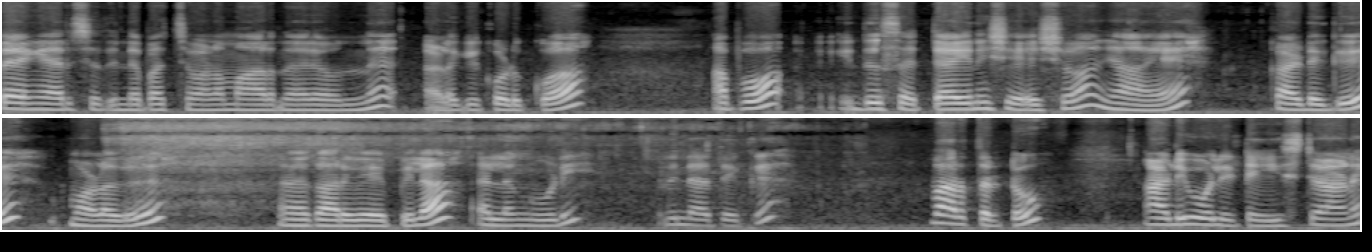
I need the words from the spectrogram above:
തേങ്ങ അരച്ചതിന്റെ പച്ചമണം മാറുന്നവരെ ഒന്ന് ഇളക്കി കൊടുക്കുക. അപ്പോൾ ഇത് സെറ്റായതിന് ശേഷം ഞാൻ കടുക് മുളക് കറിവേപ്പില എല്ലാം കൂടി ഇതിന്റെ അകത്തേക്ക് വറുത്തിട്ടു. അടിപൊളി ടേസ്റ്റാണ്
